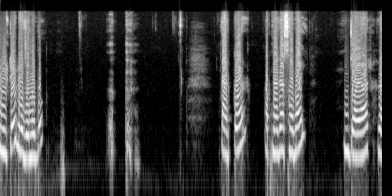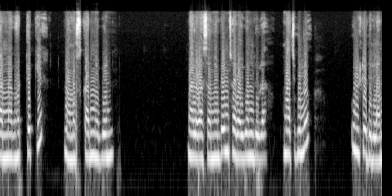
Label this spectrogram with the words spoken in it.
উল্টে ভেজে নেব। তারপর আপনারা সবাই জয়ার রান্নাঘর থেকে নমস্কার নেবেন, ভালোবাসা নেবেন সবাই বন্ধুরা। মাছগুলো উল্টে দিলাম,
